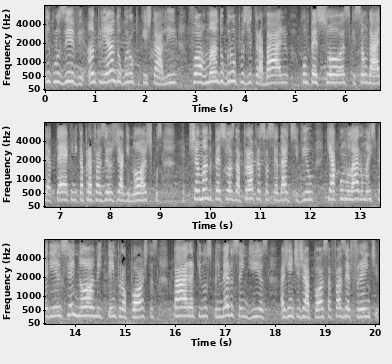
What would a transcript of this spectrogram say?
inclusive ampliando o grupo que está ali, formando grupos de trabalho com pessoas que são da área técnica para fazer os diagnósticos, chamando pessoas da própria sociedade civil que acumularam uma experiência enorme e têm propostas para que nos primeiros 100 dias a gente já possa fazer frente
